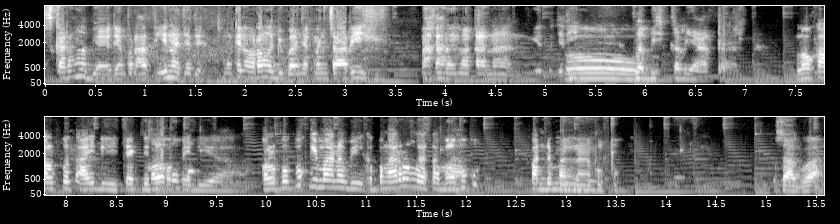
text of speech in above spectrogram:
Sekarang lebih ada yang perhatiin aja deh. Mungkin orang lebih banyak mencari makanan-makanan gitu. Jadi Oh, lebih kelihatan. lokal food ID cek di pupuk? Tokopedia. Kalau pupuk gimana bi? Kepengaruh nggak sama Kalau pupuk pandemi? mana pupuk? Usaha gua.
